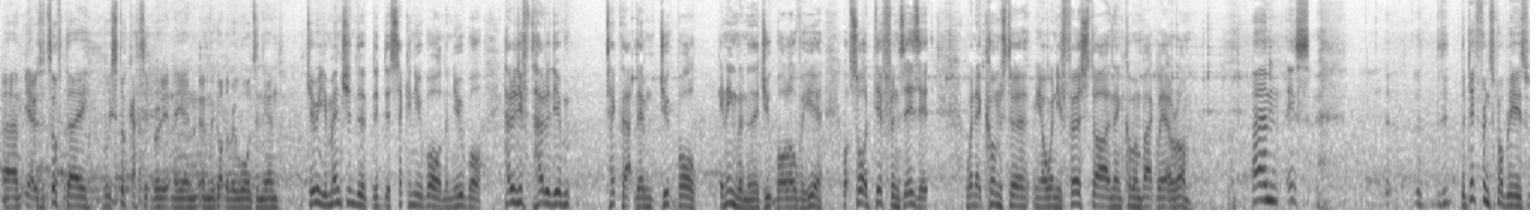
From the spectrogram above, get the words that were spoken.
um, yeah, it was a tough day, but we stuck at it brilliantly, and, and we got the rewards in the end. Jimmy, you mentioned the, the, the, second new ball and the new ball. How did you how did you take that them Duke ball in England and the Duke ball over here? What sort of difference is it when it comes to you know when you first start and then coming back later on? Um, it's the, the, the, difference probably is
